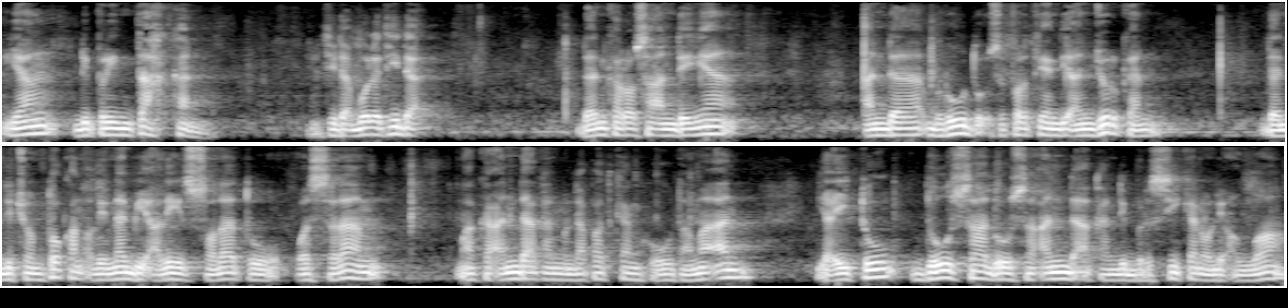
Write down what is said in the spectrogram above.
yang diperintahkan. Tidak boleh tidak. Dan kalau seandainya Anda berwudhu seperti yang dianjurkan, dan dicontohkan oleh Nabi alaihi salatu wassalam maka anda akan mendapatkan keutamaan yaitu dosa-dosa anda akan dibersihkan oleh Allah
